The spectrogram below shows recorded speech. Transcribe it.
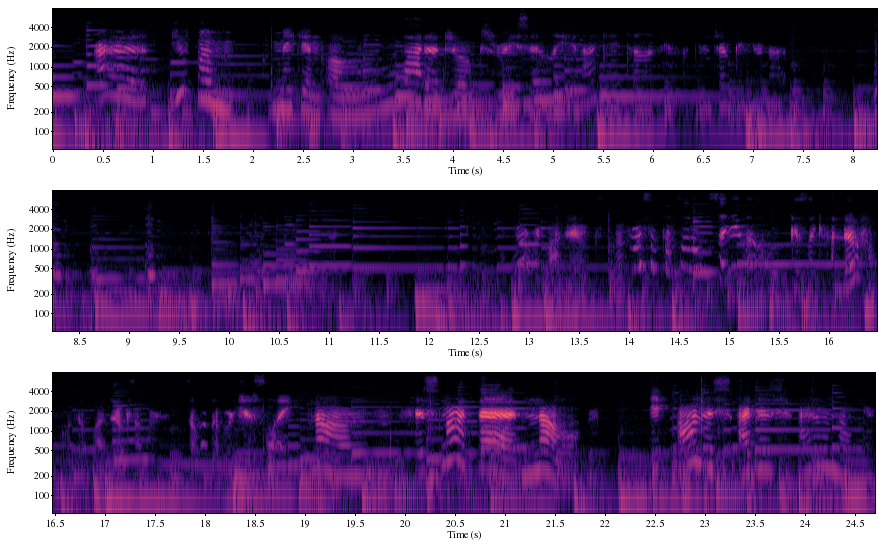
Uh, you've been making a lot of jokes recently, and I can't tell if you're fucking joking or not. My jokes. That's why sometimes I don't say them. Cause like I know how fucked up my jokes are. Some of them are just like, No, it's not that. No. It honest, I just, I don't know, man.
